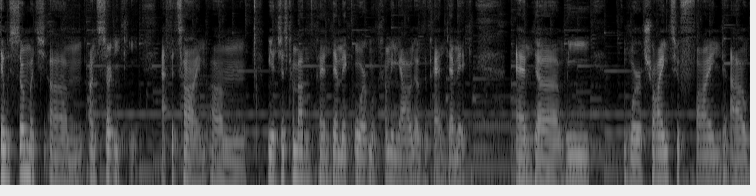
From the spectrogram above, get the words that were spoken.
there was so much um, uncertainty at the time. Um, we had just come out of the pandemic, or were coming out of the pandemic, and uh, we were trying to find out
